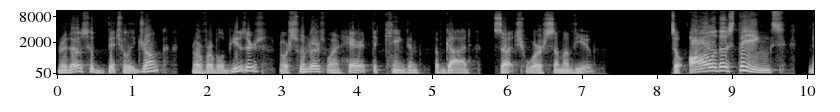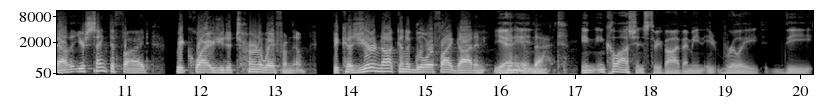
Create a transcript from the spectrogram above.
nor those who habitually drunk, nor verbal abusers, nor swindlers will inherit the kingdom of God. Such were some of you. So, all of those things, now that you're sanctified, requires you to turn away from them because you're not going to glorify God in Yeah, any of that. in in Colossians three five, I mean, it really the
